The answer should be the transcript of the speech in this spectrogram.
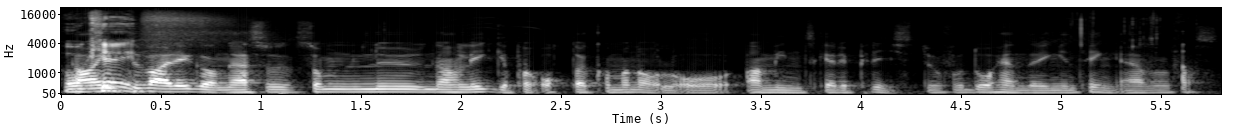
Ja, Okej. inte varje gång. Alltså, som nu när han ligger på 8,0 och han minskar i pris, då, får, då händer ingenting. Även fast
